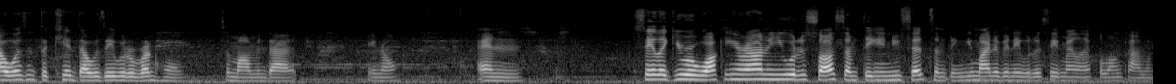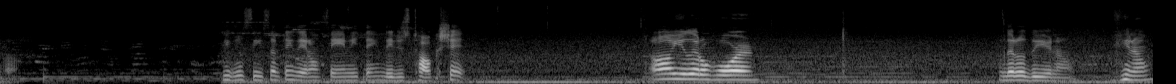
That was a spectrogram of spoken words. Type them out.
I wasn't the kid that was able to run home to mom and dad, you know? And say like you were walking around and you would have saw something and you said something, you might have been able to save my life a long time ago. People see something, they don't say anything, they just talk shit. Oh, you little whore. Little do you know, you know?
